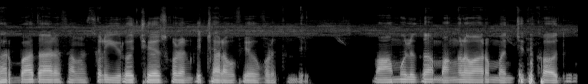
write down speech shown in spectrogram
గర్భాధార సమస్యలు ఈరోజు చేసుకోవడానికి చాలా ఉపయోగపడుతుంది. మామూలుగా మంగళవారం మంచిది కాదు.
